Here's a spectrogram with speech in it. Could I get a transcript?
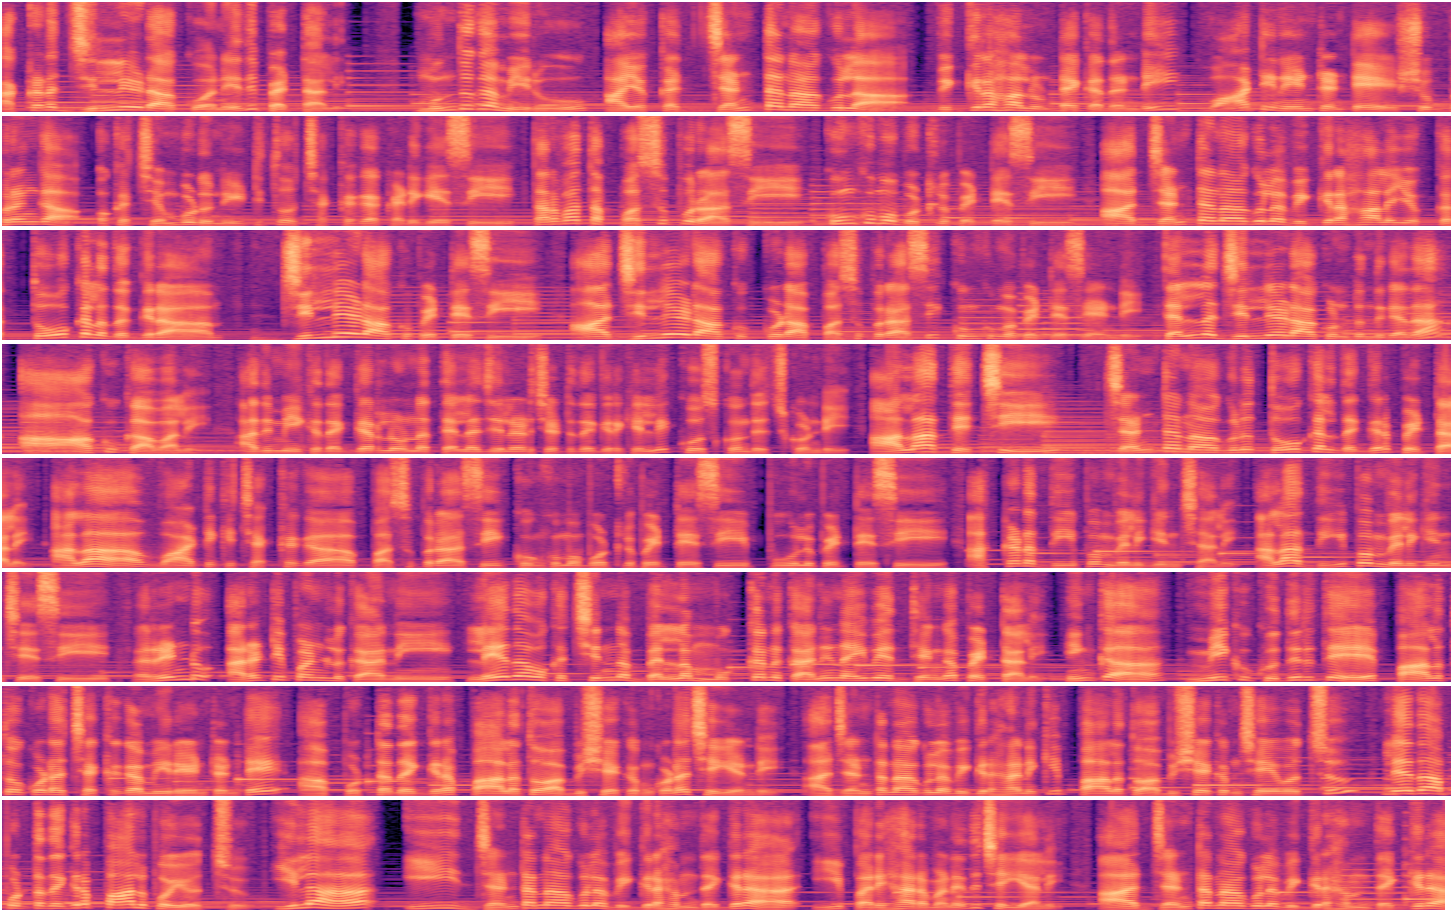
అక్కడ జిల్లేడాకు అనేది పెట్టాలి. ముందుగా మీరు ఆ యొక్క జంట నాగుల విగ్రహాలుంటాయి కదండి వాటిని ఏంటంటే శుభ్రంగా ఒక చెంబుడు నీటితో చక్కగా కడిగేసి తర్వాత పసుపు రాసి కుంకుమ బొట్లు పెట్టేసి ఆ జంట నాగుల విగ్రహాల యొక్క తోకల దగ్గర జిల్లేడాకు పెట్టేసి ఆ జిల్లేడాకు కూడా పసుపు రాసి కుంకుమ పెట్టేసేయండి. తెల్ల జిల్లేడాకు ఉంటుంది కదా ఆ ఆకు కావాలి. అది మీకు దగ్గరలో ఉన్న తెల్ల జిల్లేడు చెట్టు దగ్గరికి వెళ్ళి కోసుకొని తెచ్చుకోండి. అలా తెచ్చి జంట నాగులు తోకల దగ్గర పెట్టాలి. అలా వాటికి చక్కగా పసుపు రాసి కుంకుమ బొట్లు పెట్టేసి పూలు పెట్టేసి అక్కడ దీపం వెలిగించాలి. అలా దీపం వెలిగించేసి రెండు అరటి పండ్లు కానీ లేదా ఒక చిన్న బెల్లం ముక్కను కానీ నైవేద్యంగా పెట్టాలి. ఇంకా మీకు కుదిరితే పాలతో కూడా చక్కగా మీరేంటంటే ఆ పుట్ట దగ్గర పాలతో అభిషేకం కూడా చేయండి. ఆ జంటనాగుల విగ్రహానికి పాలతో అభిషేకం చేయవచ్చు లేదా ఆ పుట్ట దగ్గర పాలు పోయొచ్చు. ఇలా ఈ జంటనాగుల విగ్రహం దగ్గర ఈ పరిహారం అనేది చెయ్యాలి. ఆ జంటనాగుల విగ్రహం దగ్గర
